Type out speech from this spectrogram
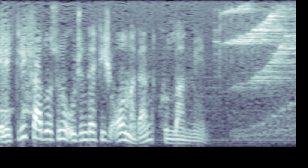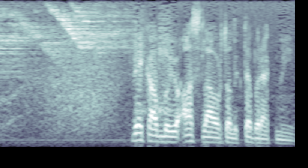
Elektrik kablosunu ucunda fiş olmadan kullanmayın. Ve kabloyu asla ortalıkta bırakmayın.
